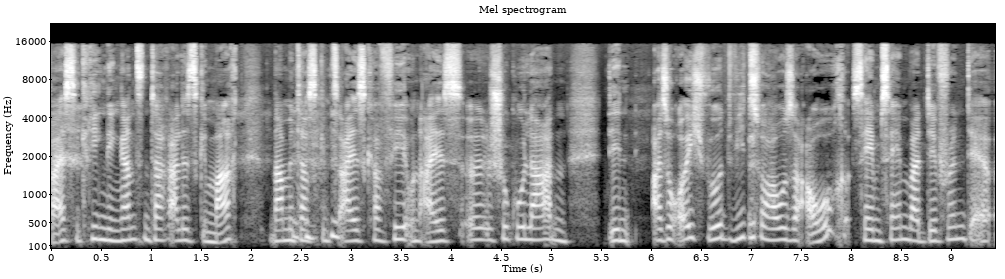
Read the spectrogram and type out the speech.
Weißt du, kriegen den ganzen Tag alles gemacht. Nachmittags gibt's Eiskaffee und Eisschokoladen. Schokoladen. den, also euch wird wie zu Hause auch, same, same, but different, der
